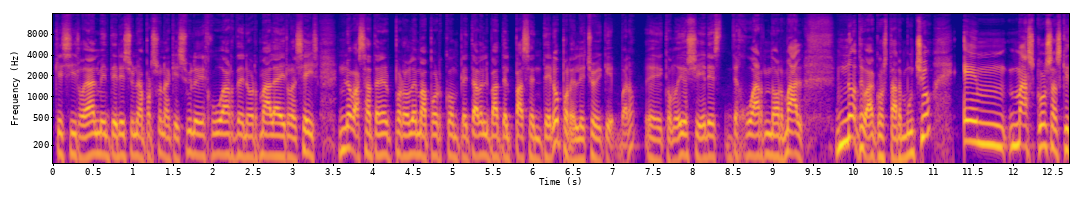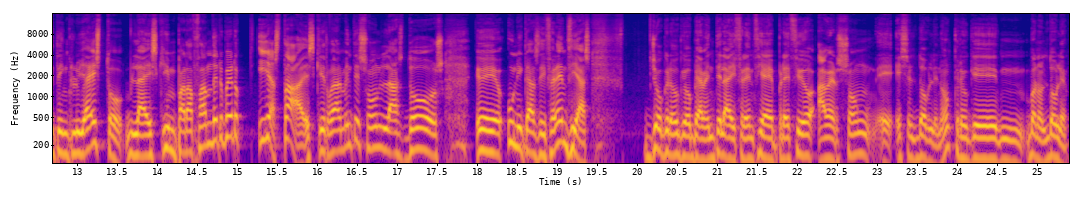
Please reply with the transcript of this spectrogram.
que si realmente eres una persona que suele jugar de normal a R6, no vas a tener problema por completar el Battle Pass entero, por el hecho de que, bueno, eh, como digo, si eres de jugar normal, no te va a costar mucho. En más cosas que te incluya esto, la skin para Thunderbird y ya está. Es que realmente son las dos eh, únicas diferencias. Yo creo que obviamente la diferencia de precio, a ver, son eh, es el doble, ¿no? Creo que, mm, bueno, el doble.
